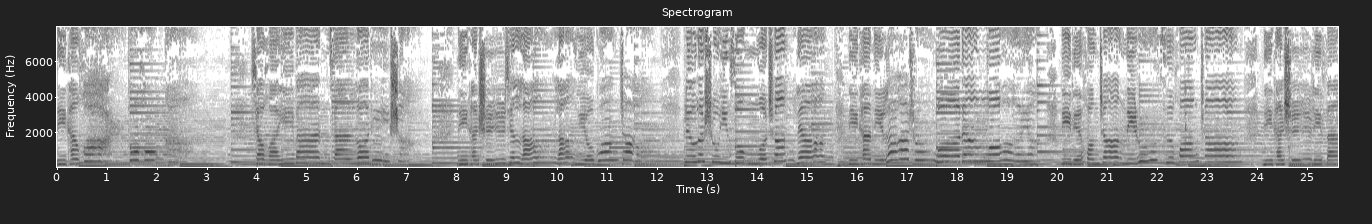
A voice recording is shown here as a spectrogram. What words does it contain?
你看花儿多红啊。小花一般散落地上，你看世间朗朗有光照，留了树荫送我乘凉。你看你拉住我的模样，你别慌张，你如此慌张。你看十里繁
